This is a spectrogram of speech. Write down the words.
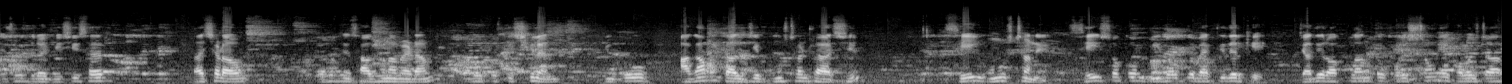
বিশ্ববিদ্যালয়ের ভিসি স্যার। তাছাড়াও সাধনা ম্যাডাম উপস্থিত ছিলেন। কিন্তু আগামীকাল যে অনুষ্ঠানটা আছে, সেই অনুষ্ঠানে সেই সকল বিদগ্ধ ব্যক্তিদেরকে যাদের অক্লান্ত পরিশ্রমে কলেজটা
